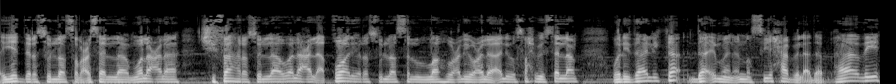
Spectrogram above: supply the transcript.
يد رسول الله صلى الله عليه وسلم ولا على شفاه رسول الله ولا على أقوال رسول الله صلى الله عليه وعلى آله وصحبه وسلم. ولذلك دائما النصيحة بالأدب. هذه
